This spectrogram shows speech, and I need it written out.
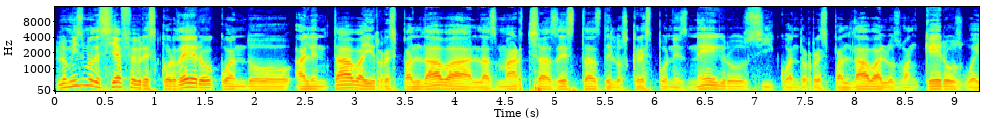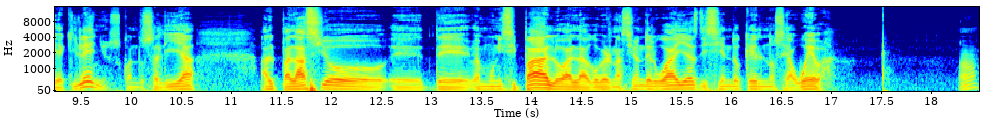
Lo mismo decía Febres Cordero cuando alentaba y respaldaba las marchas estas de los crespones negros y cuando respaldaba a los banqueros guayaquileños, cuando salía al palacio eh, de, municipal o a la gobernación del Guayas diciendo que él no se ahueva. ¿no?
